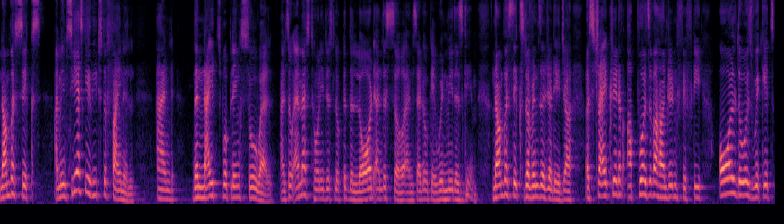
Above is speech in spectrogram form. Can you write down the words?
Number six, I mean CSK reached the final and the Knights were playing so well. And so MS Dhoni just looked at the Lord and the Sir and said, okay, win me this game. Number six, Ravindra Jadeja, a strike rate of upwards of 150. All those wickets,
